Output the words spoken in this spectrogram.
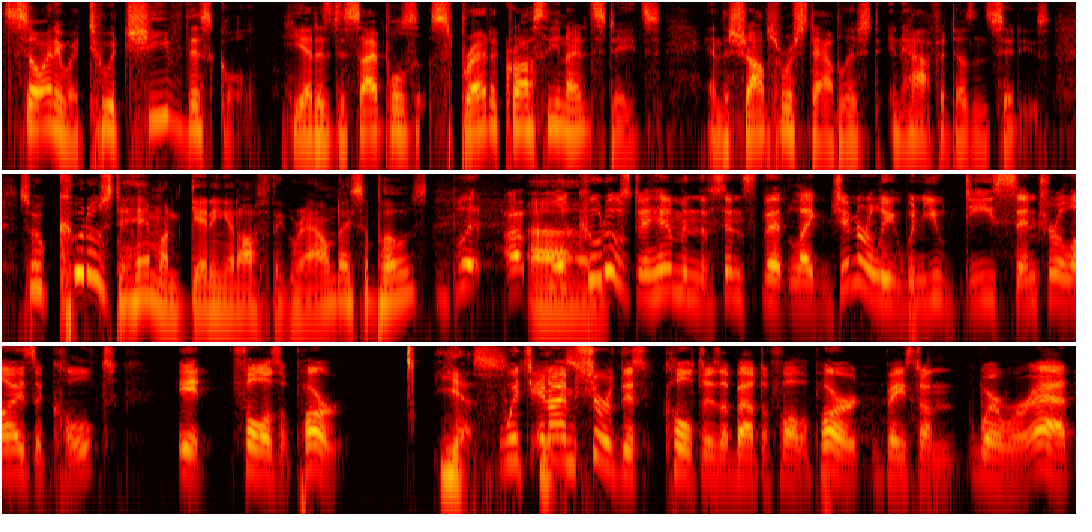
so anyway, to achieve this goal, he had his disciples spread across the United States, and the shops were established in half a dozen cities. So kudos to him on getting it off the ground, I suppose. But uh, well, Um, kudos to him in the sense that, like, generally when you decentralize a cult, it falls apart. Yes. Which, and I'm sure this cult is about to fall apart based on where we're at.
